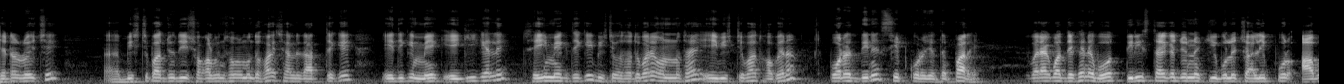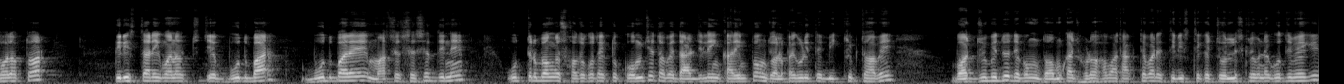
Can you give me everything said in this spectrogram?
যেটা রয়েছে বৃষ্টিপাত যদি সকাল সময়ের মধ্যে হয়, তাহলে রাত থেকে এইদিকে মেঘ এগিয়ে গেলে সেই মেঘ থেকেই বৃষ্টিপাত হতে পারে। অন্যথায় এই বৃষ্টিপাত হবে না। পরের দিনে শিফট করে যেতে পারে। এবার একবার দেখে নেব তিরিশ তারিখের জন্য কি বলেছে আলিপুর আবহাওয়া দপ্তর। তিরিশ তারিখ মানে হচ্ছে যে বুধবার। বুধবারে মাসের শেষের দিনে উত্তরবঙ্গের সতর্কতা একটু কমছে, তবে দার্জিলিং, কালিম্পং জলপাইগুড়িতে বিক্ষিপ্ত হবে। বজ্রবিদ্যুৎ এবং দমকা ঝোড়ো হাওয়া থাকতে পারে তিরিশ থেকে চল্লিশ কিলোমিটার গতিবেগে।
